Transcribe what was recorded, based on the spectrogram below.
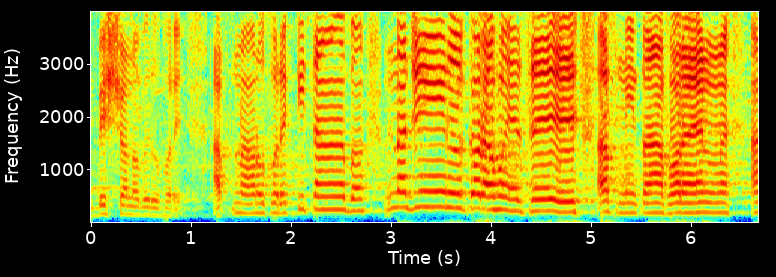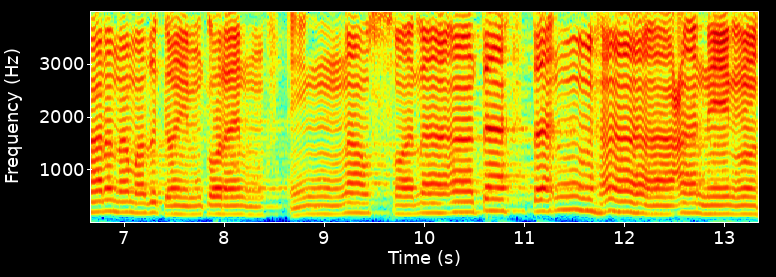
বিশ্ব নবীর উপরে। আপনার উপরে কিতাব নাজিল করা হয়েছে। আপনি তা পড়েন আর নামাজ কায়েম করেন। আনিল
